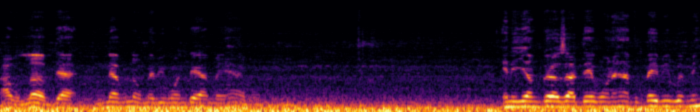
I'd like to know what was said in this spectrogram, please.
I would love that. You never know, maybe one day I may have one. Any young girls out there want to have a baby with me?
